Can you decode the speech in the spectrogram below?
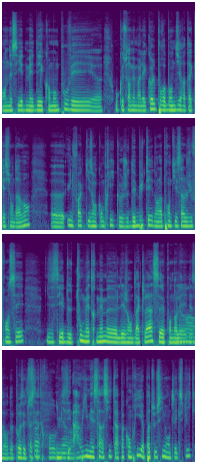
on essayait de m'aider comme on pouvait, euh, ou que ce soit même à l'école, pour rebondir à ta question d'avant. Euh, une fois qu'ils ont compris que je débutais dans l'apprentissage du français, ils essayaient de tout mettre, même euh, les gens de la classe, pendant les, heures de pause et tout Ça, trop Ils me disaient Ah oui, mais ça, si t'as pas compris, il a pas de souci, on te l'explique.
